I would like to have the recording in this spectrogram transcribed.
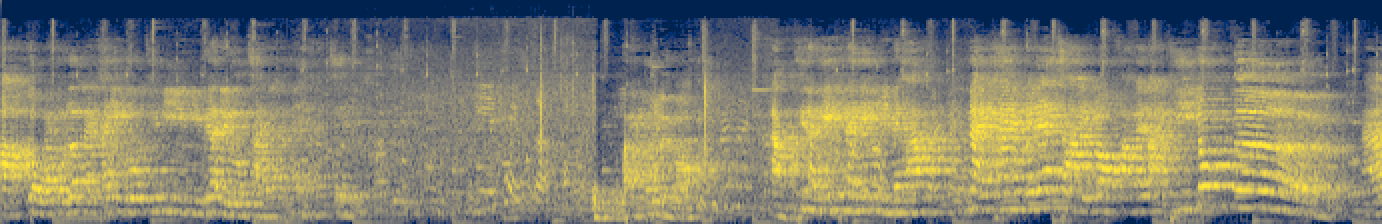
อะตัวไว้ตัวเลือกไหนใครอีกรูปที่มีมีวิทยาลัยในดวงใจแล้วที่ไหนคะเจนอีเทคค่ะโอ้โหไปนู่นเลยเหรอ อะที่ไหนอีกที่ไหนอีกมีไหมคะไหนใครยังไม่แน่ใจลองฟังหลายๆที่ยกมืออ่า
